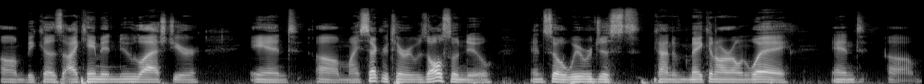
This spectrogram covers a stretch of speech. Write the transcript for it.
um, because I came in new last year, and um, my secretary was also new, and so we were just kind of making our own way, and um,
